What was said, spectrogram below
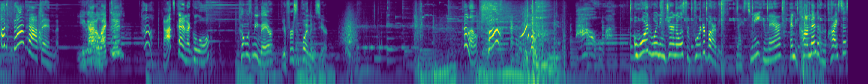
How did that happen? You got elected? Huh, that's kind of cool. Come with me, Mayor. Your first appointment is here. Hello. Ah! Ow. Award-winning journalist reporter Barbie. Nice to meet you, Mayor. Any comment on the crisis?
